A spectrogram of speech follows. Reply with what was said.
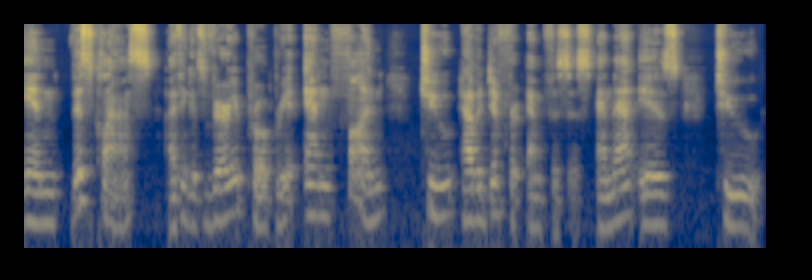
In this class, I think it's very appropriate and fun to have a different emphasis, and that is to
